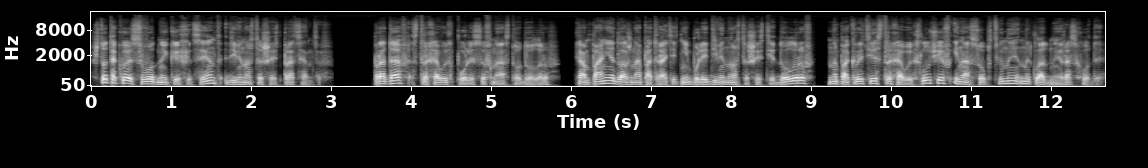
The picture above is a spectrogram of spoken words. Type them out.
Что такое сводный коэффициент 96%? Продав страховых полисов на 100 долларов, компания должна потратить не более 96 долларов на покрытие страховых случаев и на собственные накладные расходы.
